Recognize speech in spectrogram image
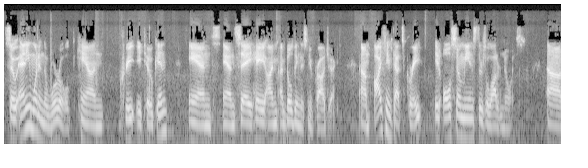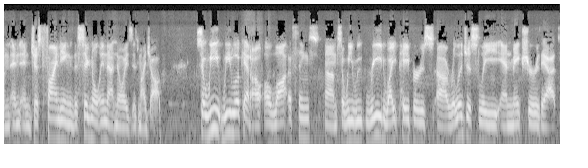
So anyone in the world can create a token and and say, hey, I'm, I'm building this new project. Um, I think that's great. It also means there's a lot of noise. Um, and, and just finding the signal in that noise is my job. So we, we look at a, a lot of things. Um, so we re- read white papers uh, religiously and make sure that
